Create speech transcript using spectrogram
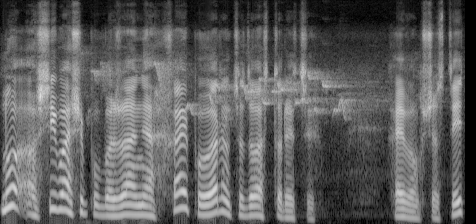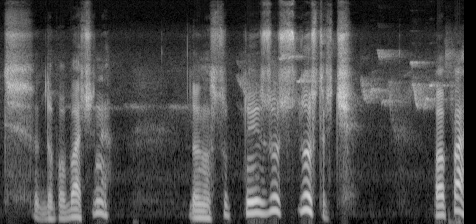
Ну, а всі ваші побажання хай повернуться до вас сторицею. Хай вам щастить. До побачення. До наступної зустрічі. Па-па.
